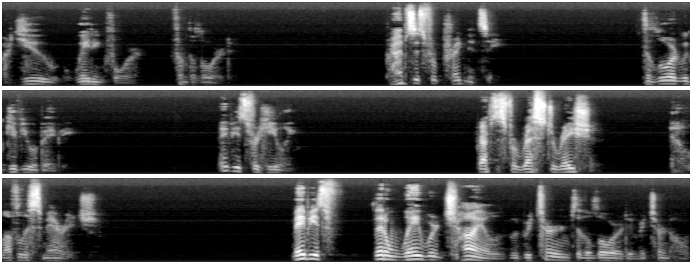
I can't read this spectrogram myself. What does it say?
are you waiting for from the Lord? Perhaps it's for pregnancy the Lord would give you a baby. Maybe it's for healing. Perhaps it's for restoration in a loveless marriage. Maybe it's that a wayward child would return to the Lord and return home.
